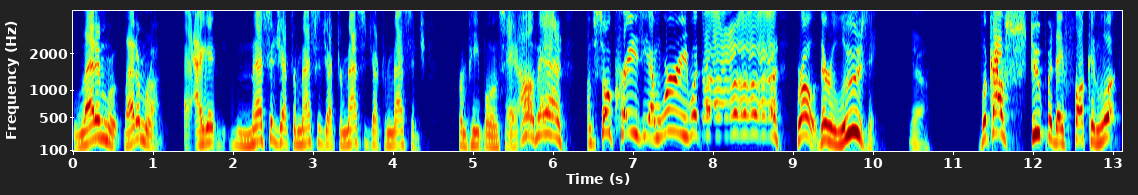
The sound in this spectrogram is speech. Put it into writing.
let him let him run. I get message after message after message after message from people and saying, "Oh man, I'm so crazy. I'm worried. What, the, uh, uh, uh, bro? They're losing. Yeah. Look how stupid they fucking look.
